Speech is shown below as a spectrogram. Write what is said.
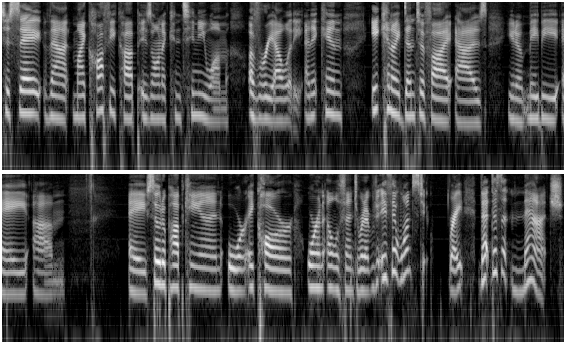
to say that my coffee cup is on a continuum of reality and it can it can identify as you know maybe a um, a soda pop can or a car or an elephant or whatever if it wants to right that doesn't match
